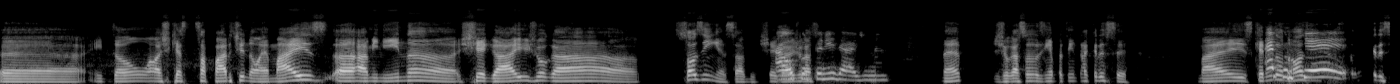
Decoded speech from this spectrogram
É, então acho que essa parte não é mais a, a menina chegar e jogar sozinha, sabe? Chegar a oportunidade, jogar, né? né? jogar sozinha para tentar crescer. Mas, querendo é ou não, porque... cresceu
